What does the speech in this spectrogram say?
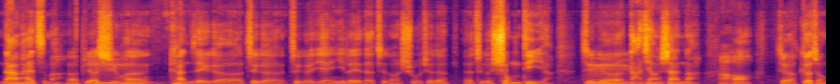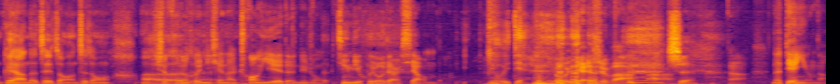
男孩子嘛，呃，比较喜嗯欢看这个、这个这个演义类的这种书，觉得呃这个兄弟呀、这个嗯打江山呐、啊，哦，这各种各样的这种这种呃，是可能和你现在创业的那种经历会有点像吧？有一点。有一点是吧？啊，是。啊，那电影呢？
